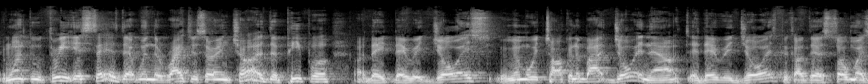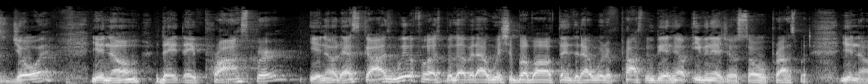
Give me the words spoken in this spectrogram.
1 through 3, it says that when the righteous are in charge, the people, uh, they, they rejoice. Remember, we're talking about joy now. They rejoice because there's so much joy. You know, they, they prosper You know, that's God's will for us, beloved. I wish above all things that I would have prospered and be in health, even as your soul prosper. You know,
